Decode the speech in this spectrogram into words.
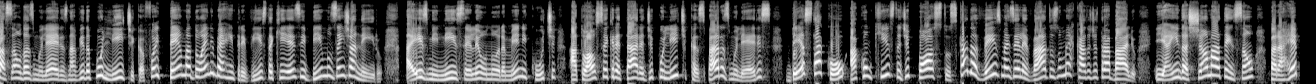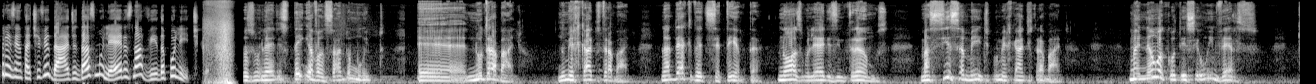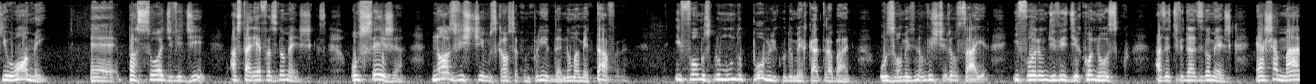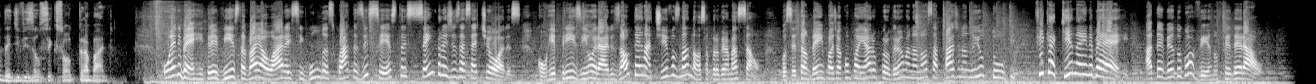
participação das mulheres na vida política foi tema do NBR Entrevista que exibimos em janeiro. A ex-ministra Eleonora Menicucci, atual secretária de Políticas para as Mulheres, destacou a conquista de postos cada vez mais elevados no mercado de trabalho e ainda chama a atenção para a representatividade das mulheres na vida política. As mulheres têm avançado muito é, no trabalho, no mercado de trabalho. Na década de 70, nós mulheres entramos maciçamente para o mercado de trabalho. Mas não aconteceu o inverso, que o homem é, passou a dividir as tarefas domésticas. Ou seja, nós vestimos calça comprida, numa metáfora, e fomos para o mundo público do mercado de trabalho. Os homens não vestiram saia e foram dividir conosco as atividades domésticas. É a chamada divisão sexual do trabalho. O NBR Entrevista vai ao ar às segundas, quartas e sextas, sempre às 17 horas, com reprise em horários alternativos na nossa programação. Você também pode acompanhar o programa na nossa página no YouTube. Fique aqui na NBR, a TV do Governo Federal.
